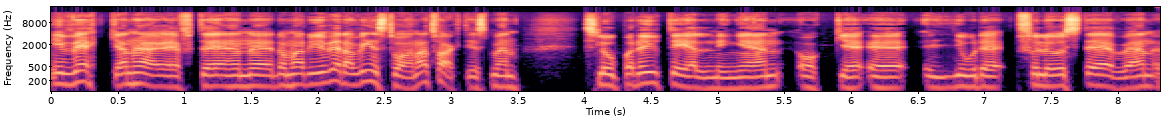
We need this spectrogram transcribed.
i veckan här efter en... Eh, de hade ju redan vinstvarnat faktiskt, men slopade utdelningen och eh, gjorde förlust även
